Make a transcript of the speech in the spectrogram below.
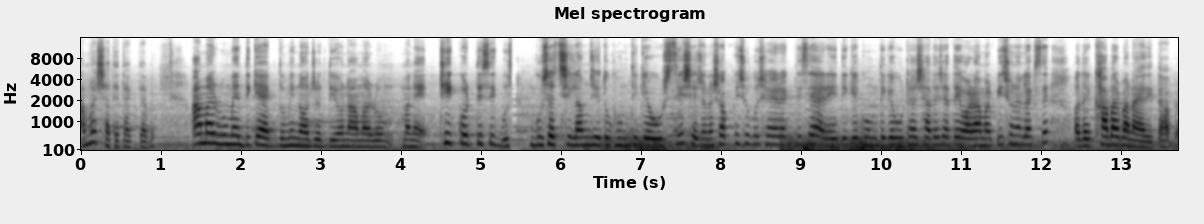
আমার সাথে থাকতে হবে। আমার রুমের দিকে একদমই নজর দিও না, আমার রুম মানে ঠিক করতেছি, গুছ- গুছাচ্ছিলাম যেহেতু ঘুম থেকে উঠছি, সেজন্য সব কিছু গুছিয়ে রাখতেছি আর এইদিকে ঘুম থেকে ওঠার সাথে সাথে ওরা আমার পিছনে লাগছে, ওদের খাবার বানায় দিতে হবে।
